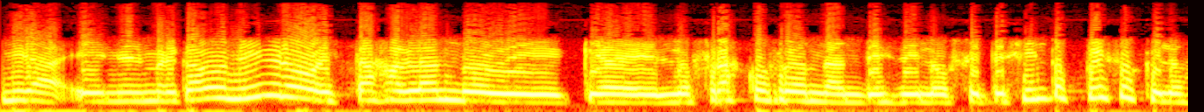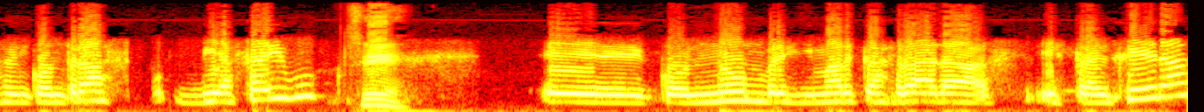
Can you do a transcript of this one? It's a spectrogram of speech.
Mira, en el mercado negro estás hablando de que los frascos rondan desde los 700 pesos que los encontrás vía Facebook. Sí eh, con nombres y marcas raras extranjeras,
